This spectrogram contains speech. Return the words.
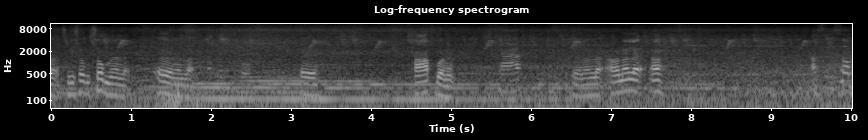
ละสีส้มๆนั่นแหละเออนั่นแหละเออชาร์ปบ่น่ะ ครับเออนั่นแหละ เอานั่นแหละ เอาเอาสีส้ม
